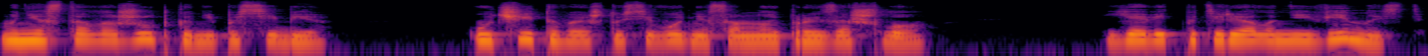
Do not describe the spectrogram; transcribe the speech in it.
Мне стало жутко не по себе, учитывая, что сегодня со мной произошло. Я ведь потеряла невинность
